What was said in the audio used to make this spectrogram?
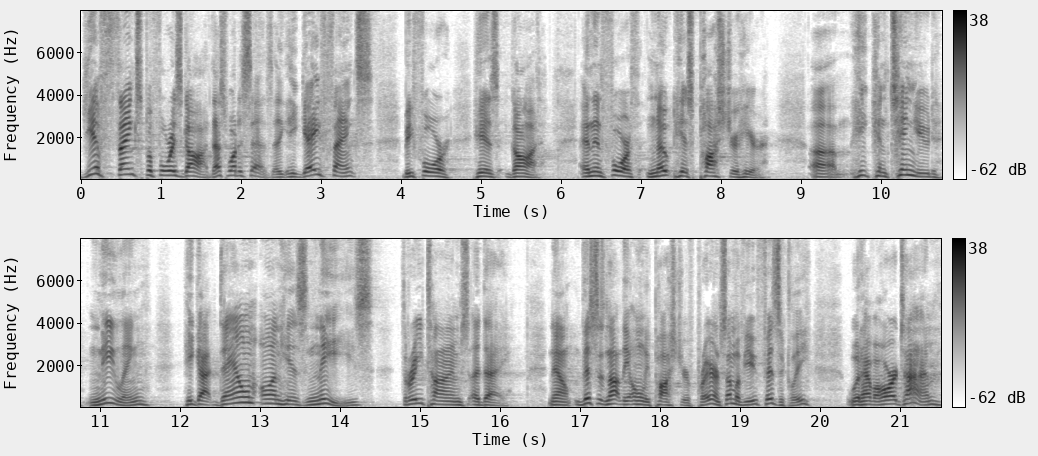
give thanks before his God. That's what it says. He gave thanks before his God. And then, fourth, note his posture here. Um, he continued kneeling. He got down on his knees three times a day. Now, this is not the only posture of prayer, and some of you physically would have a hard time,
